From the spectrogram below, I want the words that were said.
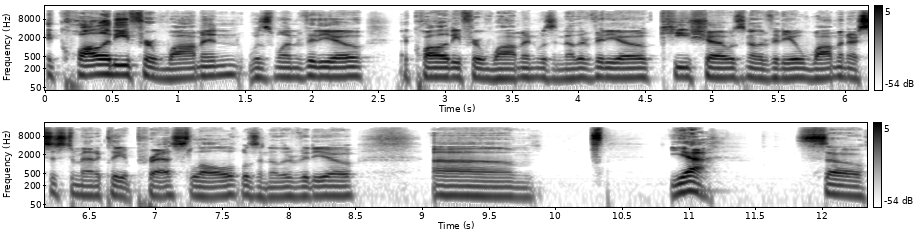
Equality for Woman was one video. Equality for Woman was another video. Keisha was another video. Woman are systematically oppressed. Lol was another video. Um, yeah. So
